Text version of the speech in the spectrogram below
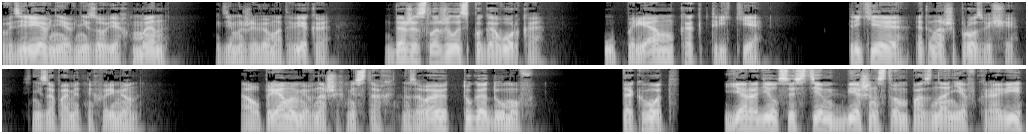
В деревне, в низовьях Мэн, где мы живем от века, даже сложилась поговорка «упрям, как трике». Трике — это наше прозвище с незапамятных времен. А упрямыми в наших местах называют тугодумов. Так вот, я родился с тем бешенством познания в крови,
